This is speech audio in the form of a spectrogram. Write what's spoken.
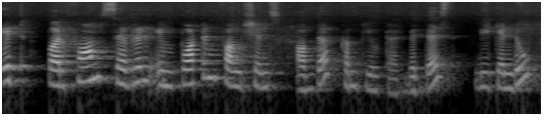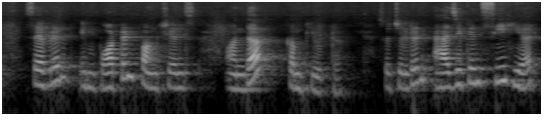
it perform several important functions of the computer with this we can do several important functions on the computer so children as you can see here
